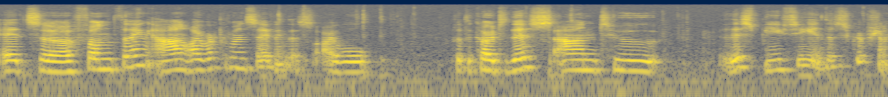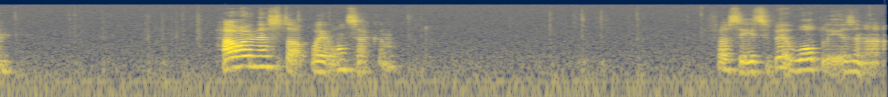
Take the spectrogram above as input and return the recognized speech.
It's a fun thing, and I recommend saving this. I will put the code to this and to this beauty in the description. How I messed up? Wait one second. Firstly, it's a bit wobbly, isn't it?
